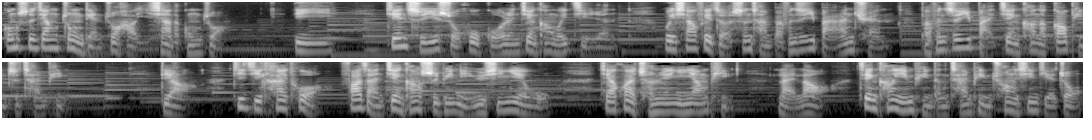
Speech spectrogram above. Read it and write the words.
公司将重点做好以下的工作：第一，坚持以守护国人健康为己任，为消费者生产百分之一百安全、百分之一百健康的高品质产品；第二，积极开拓发展健康食品领域新业务，加快成人营养品、奶酪、健康饮品等产品创新节奏，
